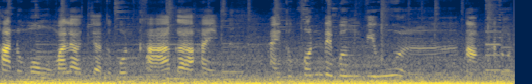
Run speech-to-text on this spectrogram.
ผ่านอุโมงค์มาแล้วจะทุกคนขาก็ให้ให้ทุกคนได้เบิ่งวิวตามถนน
